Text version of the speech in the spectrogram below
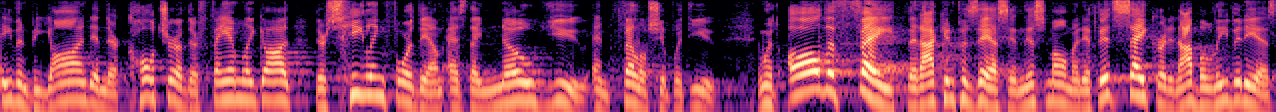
even beyond in their culture, of their family, God. There's healing for them as they know you and fellowship with you. And with all the faith that I can possess in this moment, if it's sacred, and I believe it is,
